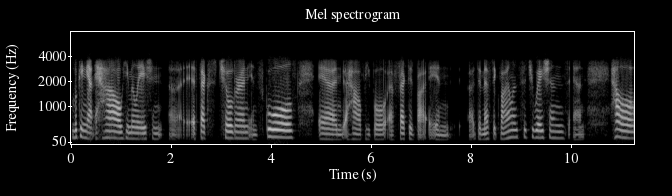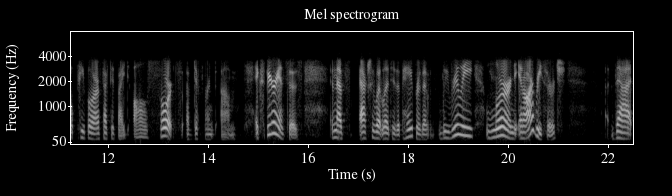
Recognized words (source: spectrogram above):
looking at how humiliation uh, affects children in schools and how people affected by in uh, domestic violence situations and how people are affected by all sorts of different um, experiences. And that's actually what led to the paper that we really learned in our research that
